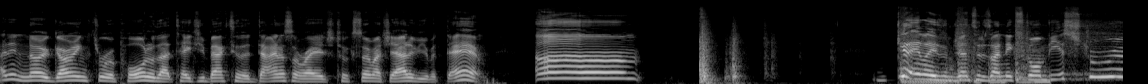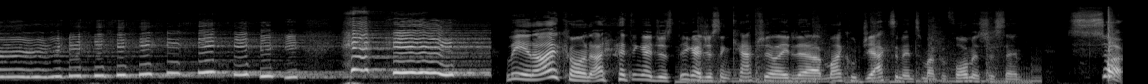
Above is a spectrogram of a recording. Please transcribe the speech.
I didn't know going through a portal that takes you back to the dinosaur age took so much out of you, but damn. Um G'day ladies and gents, it is I Nick Storm, the Leon Icon. I, think I just think I just encapsulated uh, Michael Jackson into my performance just then. So,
